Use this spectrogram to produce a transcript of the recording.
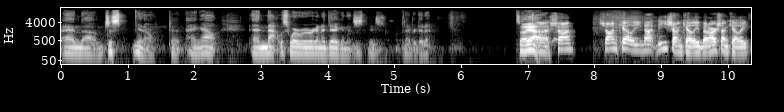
and um, just you know to hang out, and that was where we were gonna dig, and it just, it just never did it. So yeah, Uh, Sean, Sean Kelly, not the Sean Kelly, but our Sean Kelly.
